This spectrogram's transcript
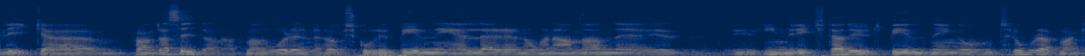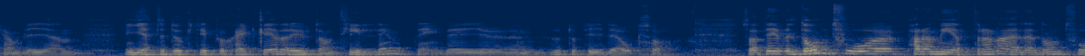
lika på andra sidan, att man går en högskoleutbildning eller någon annan eh, inriktad utbildning och, tror att man kan bli en, en jätteduktig projektledare utan tillämpning. Det är ju en utopi det också. Så att det är väl de två parametrarna eller de två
